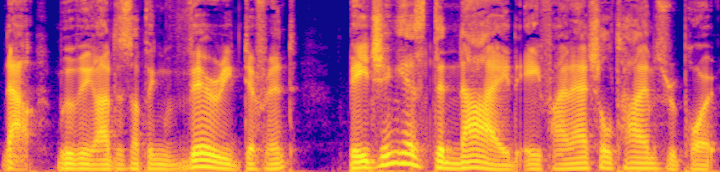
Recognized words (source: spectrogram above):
Now, moving on to something very different, Beijing has denied a Financial Times report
